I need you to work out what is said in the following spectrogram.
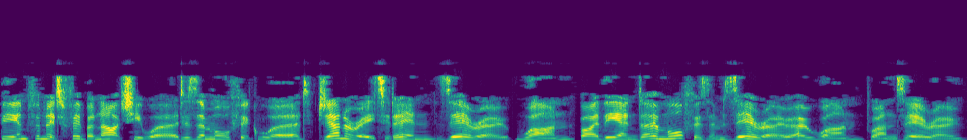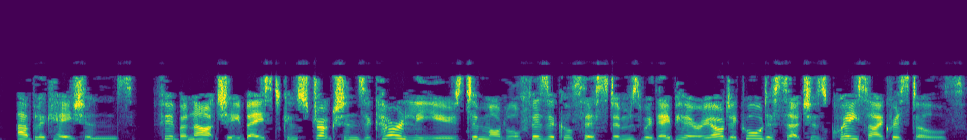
The infinite Fibonacci word is a morphic word, generated in 0, 1, by the endomorphism 0, 01, 10. Applications Fibonacci-based constructions are currently used to model physical systems with aperiodic order such as quasi-crystals.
